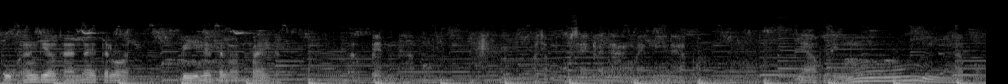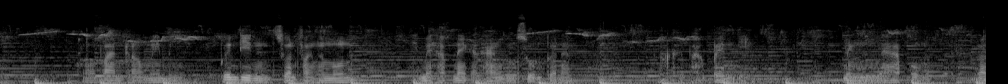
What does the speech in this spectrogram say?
ปลูกครั้งเดียวทานได้ตลอดปีและตลอดไปครับผักเป็นนะครับผมก็จะปลูกใส่กระถางแบบนี้นะครับผมยาวไปถึงนู้นนะครับผมเพราะบ้านเราไม่มีพื้นดินส่วนฝั่งทางนู้นเห็นไหมครับในกระถางสูงๆตัวนั้น ก็คือผักเป็นอีกหนึ่งนะครับผม เรา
